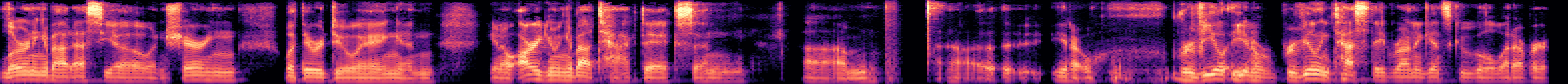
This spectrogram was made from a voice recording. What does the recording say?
learning about SEO and sharing what they were doing and, you know, arguing about tactics and, um, uh, you know, reveal, you know, revealing tests they'd run against Google, whatever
